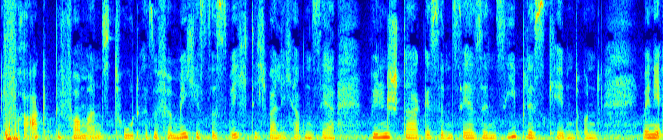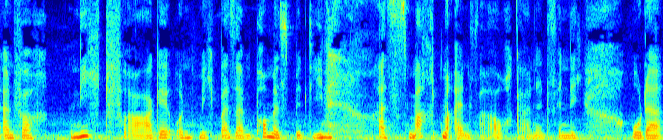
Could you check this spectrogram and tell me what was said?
fragt, bevor man es tut. Also für mich ist das wichtig, weil ich habe ein sehr willensstarkes, ein sehr sensibles Kind und wenn ich einfach nicht frage und mich bei seinem Pommes bediene, das macht man einfach auch gar nicht, finde ich, oder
